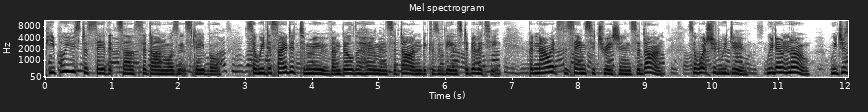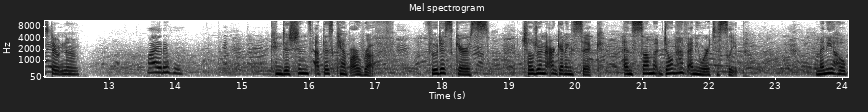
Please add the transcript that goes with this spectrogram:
People used to say that South Sudan wasn't stable, so we decided to move and build a home in Sudan because of the instability. But now it's the same situation in Sudan. So what should we do? We don't know. We just don't know. Conditions at this camp are rough. Food is scarce, children are getting sick, and some don't have anywhere to sleep. Many hope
